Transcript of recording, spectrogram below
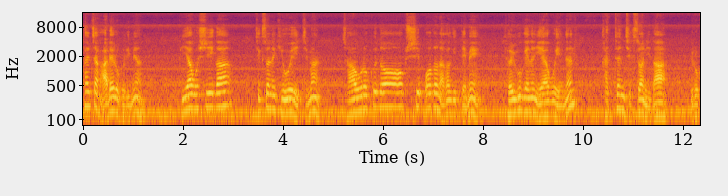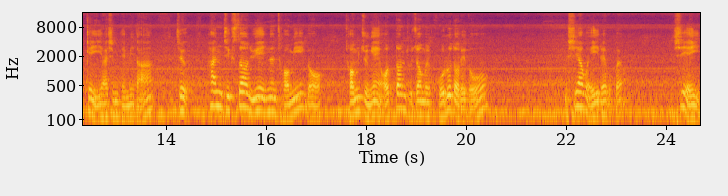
살짝 아래로 그리면 B하고 C가 직선의 기호에 있지만 좌우로 끝없이 뻗어 나가기 때문에 결국에는 얘하고 얘는 같은 직선이다. 이렇게 이해하시면 됩니다. 즉, 한 직선 위에 있는 점이 뭐, 점 중에 어떤 두 점을 고르더라도 C하고 A를 해볼까요? CA,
